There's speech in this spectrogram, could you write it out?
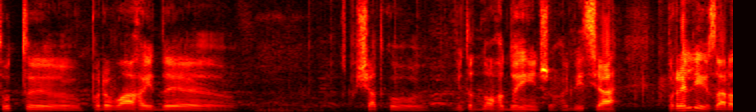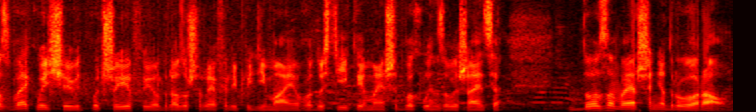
Тут е, перевага йде спочатку від одного до іншого бійця. Приліг зараз Веквич, відпочив, і одразу ж рефері підіймає його до стійки. Менше двох хвилин залишається до завершення другого раунду.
